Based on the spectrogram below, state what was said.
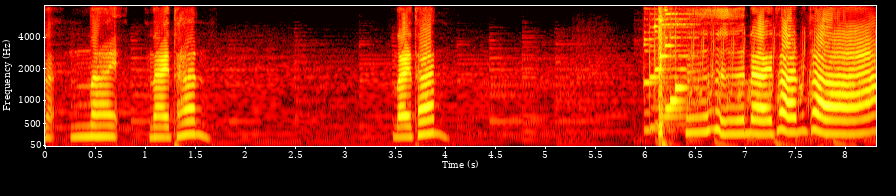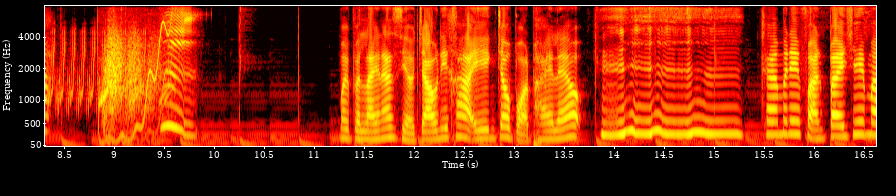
นนาย นายท่าน นายท่านนายท่านค่ะไม่เป็นไรนะเสี่ยวเจ้านี่ข้าเองเจ้าปลอดภัยแล้วข้าไม่ได้ฝันไปใช่ไหม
